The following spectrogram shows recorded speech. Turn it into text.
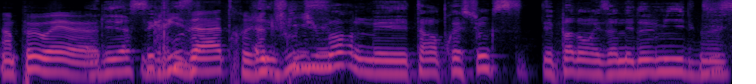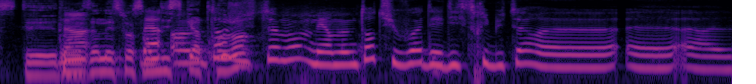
un peu ouais, euh, Elle est assez cool. grisâtre, jeune Elle joue du morne, mais t'as l'impression que c'était pas dans les années 2010, c'était T'as dans un- les années Bah, en même temps, 70-80. justement, mais en même temps, tu vois des distributeurs euh, euh, euh,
